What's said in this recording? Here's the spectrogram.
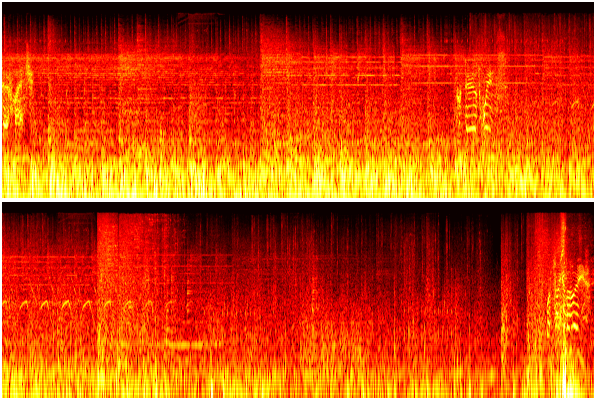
deathmatch. Who dares wins. We're taking the lead.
